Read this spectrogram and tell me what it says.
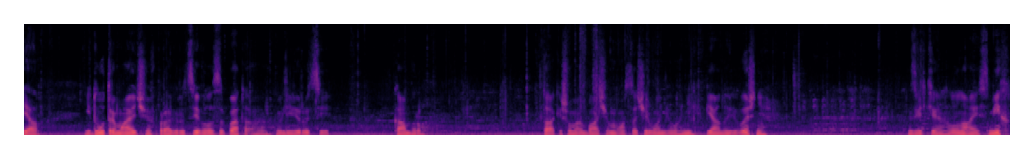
Я Іду, тримаючи в правій руці велосипед, а в лівій руці камеру. Так, і що ми бачимо? Це червоні вогні п'яної вишні, звідки лунає сміх.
